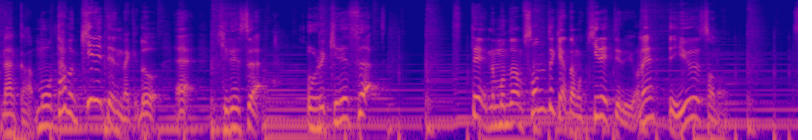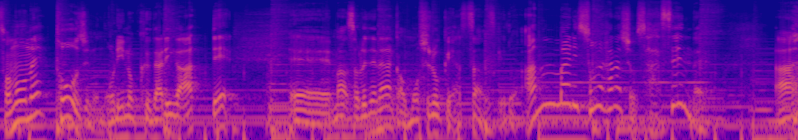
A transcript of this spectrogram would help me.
なんかもう多分切れてんだけど「え切れそう俺切れそう」ってもうその時は多分切れてるよねっていうそのそのね当時のノリのくだりがあって、えーまあそれでなんか面白くやってたんですけどあんまりそういう話をさせんなよ。あ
